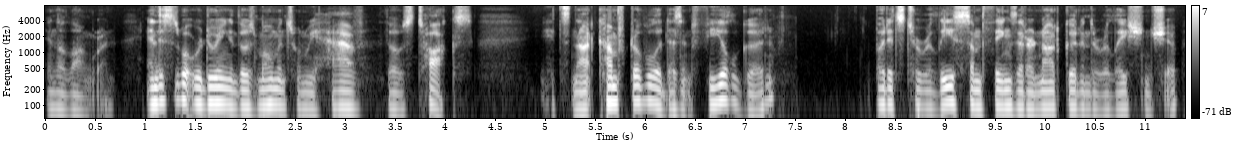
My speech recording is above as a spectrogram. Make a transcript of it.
in the long run. And this is what we're doing in those moments when we have those talks. It's not comfortable, it doesn't feel good, but it's to release some things that are not good in the relationship,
